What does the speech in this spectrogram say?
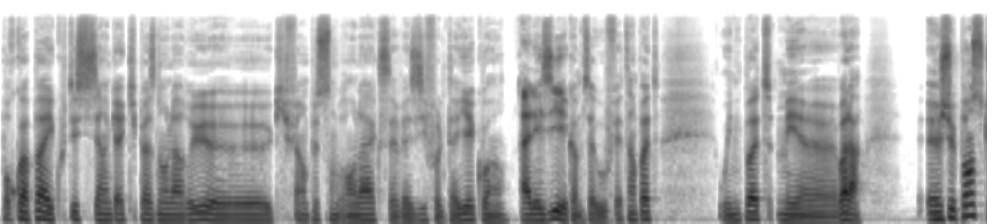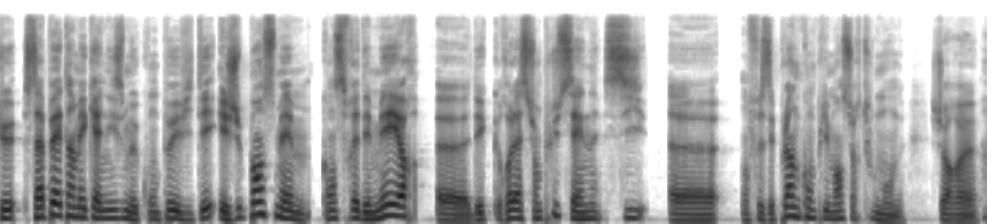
Pourquoi pas écouter si c'est un gars qui passe dans la rue, euh, qui fait un peu son branlax, vas-y, faut le tailler quoi. Hein. Allez-y et comme ça vous faites un pote ou une pote. Mais euh, voilà, je pense que ça peut être un mécanisme qu'on peut éviter et je pense même qu'on se ferait des meilleures, des relations plus saines si on faisait plein de compliments sur tout le monde. Genre, euh, oh,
